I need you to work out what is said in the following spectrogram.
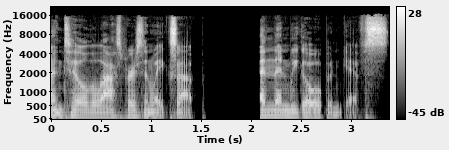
until the last person wakes up and then we go open gifts,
